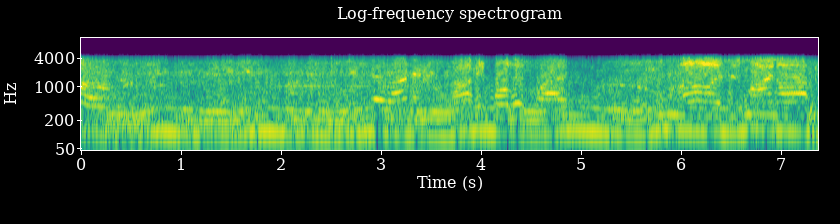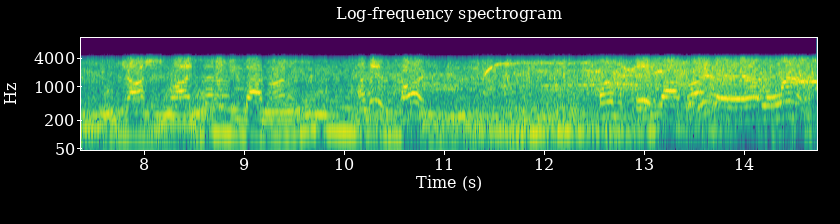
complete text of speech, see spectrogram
lead, contact. Uh, he pulled his flag. Oh, is his flag off? Josh's flag said he got running. I think it's card. He got running. We have a winner.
